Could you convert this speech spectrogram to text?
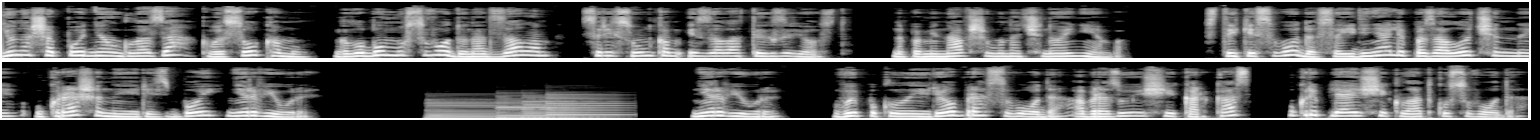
Юноша поднял глаза к высокому голубому своду над залом с рисунком из золотых звезд, напоминавшему ночное небо. Стыки свода соединяли позолоченные, украшенные резьбой нервюры. Нервюры выпуклые ребра свода, образующие каркас, укрепляющий кладку свода.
